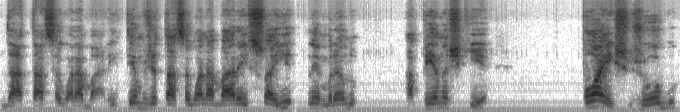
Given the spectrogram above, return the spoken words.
da Taça Guanabara. Em termos de Taça Guanabara, é isso aí, lembrando apenas que pós-jogo,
